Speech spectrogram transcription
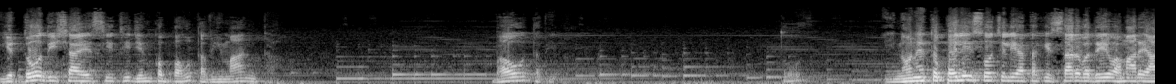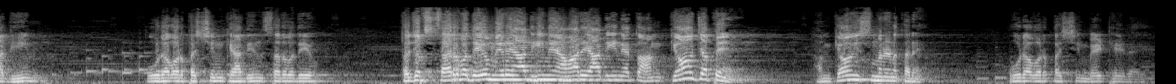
ये दो दिशा ऐसी थी जिनको बहुत अभिमान था। बहुत अभिमान। तो इन्होंने तो पहले ही सोच लिया था कि सर्वदेव हमारे अधीन, पूरब और पश्चिम के अधीन सर्वदेव। तो जब सर्वदेव मेरे अधीन है, हमारे अधीन है तो हम क्यों जपें? हम क्यों स्मरण करें? पूरब और पश्चिम बैठे रहे।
